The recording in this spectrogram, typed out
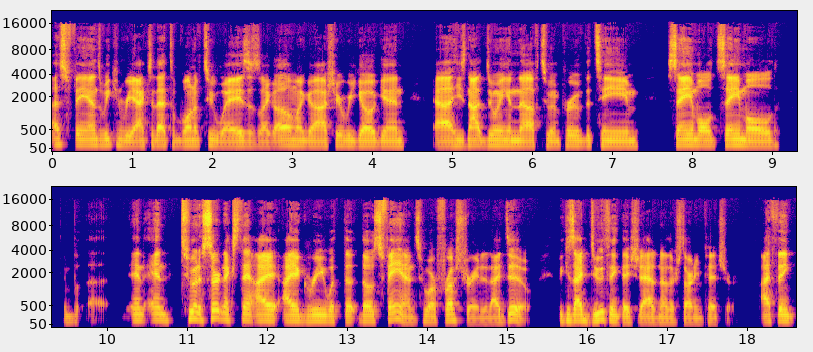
as fans we can react to that to one of two ways. It's like, oh my gosh, here we go again. Uh, he's not doing enough to improve the team. Same old, same old. Uh, and and to a certain extent, I I agree with the, those fans who are frustrated. I do because I do think they should add another starting pitcher. I think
